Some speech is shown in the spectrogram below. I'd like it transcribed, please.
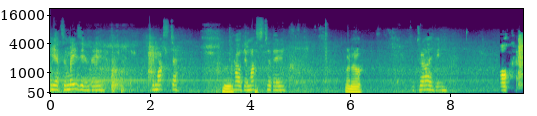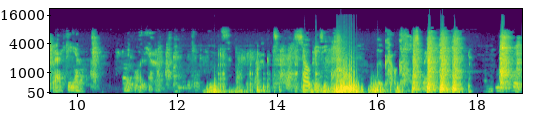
Yeah, it's amazing. They, the master, Mm. how they master the, I know. the driving. Oh, we're here. The boatyard. It's packed. So busy. Look how close we are.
